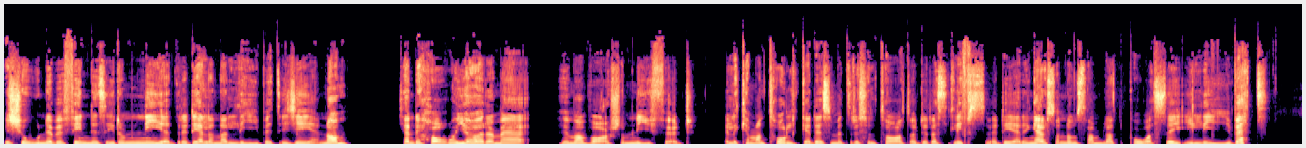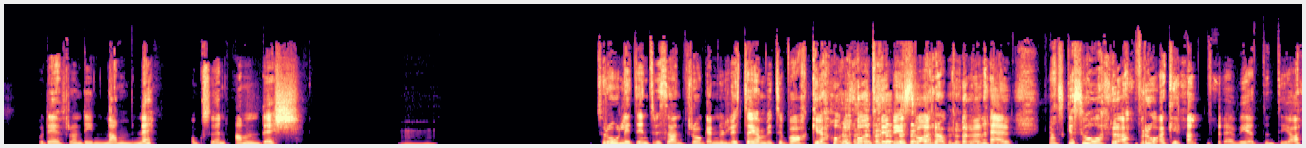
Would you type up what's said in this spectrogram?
personer befinner sig i de nedre delarna livet igenom. Kan det ha att göra med hur man var som nyfödd? Eller kan man tolka det som ett resultat av deras livsvärderingar som de samlat på sig i livet? Och det är från din namne, också en Anders. Mm. Otroligt intressant fråga. Nu lutar jag mig tillbaka och låter dig svara på den här ganska svåra frågan. För det vet inte jag.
